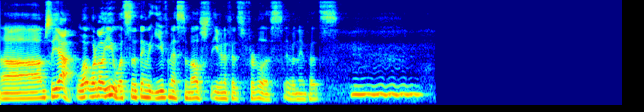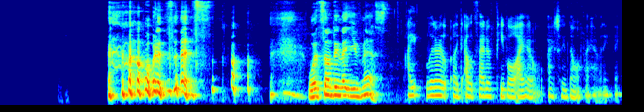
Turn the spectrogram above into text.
um. So yeah, what what about you? What's the thing that you've missed the most, even if it's frivolous, even if it's mm, what is this? What's something that you've missed? I literally like outside of people, I don't actually know if I have anything.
